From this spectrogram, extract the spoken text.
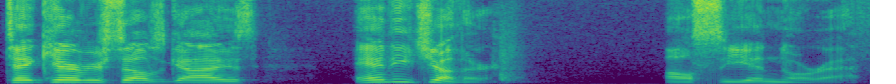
Take care of yourselves, guys, and each other. I'll see you in Norrath.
